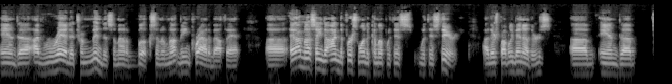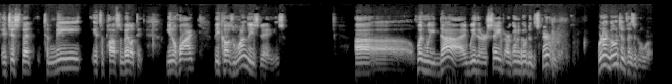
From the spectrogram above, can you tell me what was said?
And uh, I've read a tremendous amount of books, and I'm not being proud about that. Uh, and I'm not saying that I'm the first one to come up with this with this theory. Uh, there's probably been others, um, and uh, it's just that to me, it's a possibility. You know why? Because one of these days, uh, when we die, we that are saved are going to go to the spirit world. We're not going to a physical world.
